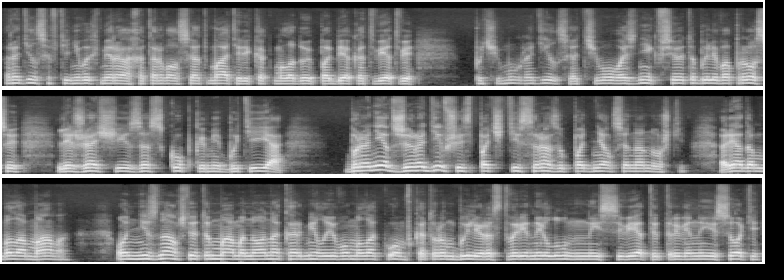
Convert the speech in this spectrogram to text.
Родился в теневых мирах, оторвался от матери, как молодой побег от ветви. Почему родился, от чего возник, все это были вопросы, лежащие за скобками бытия. Баронец же, родившись, почти сразу поднялся на ножки. Рядом была мама – он не знал, что это мама, но она кормила его молоком, в котором были растворены лунный свет и травяные соки.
